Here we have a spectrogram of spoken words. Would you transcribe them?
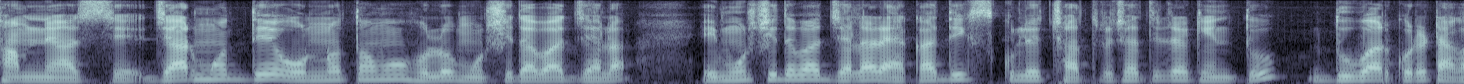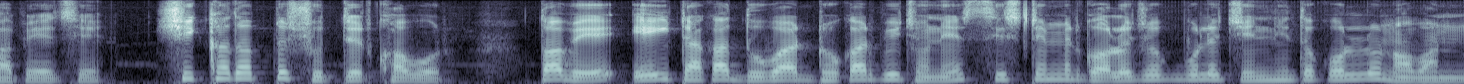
সামনে আসছে, যার মধ্যে অন্যতম হলো মুর্শিদাবাদ জেলা। এই মুর্শিদাবাদ জেলার একাধিক স্কুলের ছাত্রছাত্রীরা কিন্তু দুবার করে টাকা পেয়েছে। শিক্ষা দপ্তর সূত্রের খবর, তবে এই টাকা দুবার ঢোকার পিছনে সিস্টেমের গলযোগ বলে চিহ্নিত করল নবান্ন।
